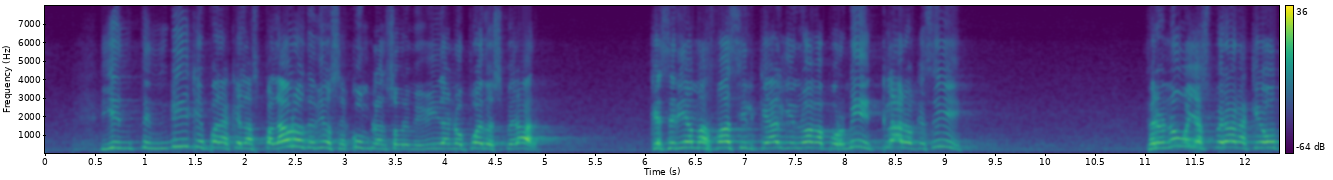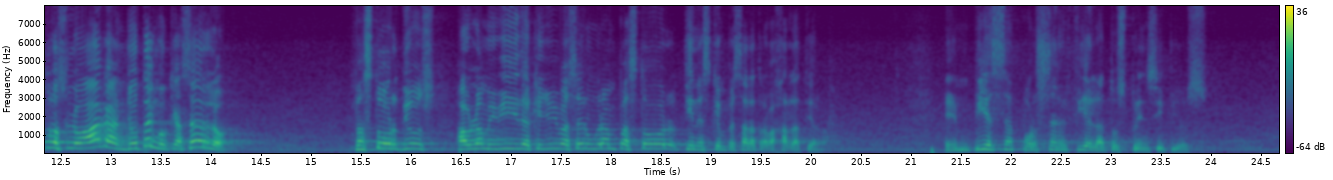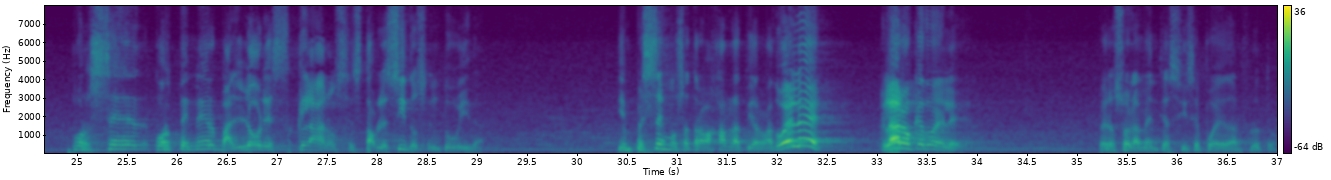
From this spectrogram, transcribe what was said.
Y entendí que para que las palabras de Dios se cumplan sobre mi vida no puedo esperar. Que sería más fácil que alguien lo haga por mí, claro que sí. Pero no voy a esperar a que otros lo hagan, yo tengo que hacerlo. Pastor, Dios habló a mi vida que yo iba a ser un gran pastor, tienes que empezar a trabajar la tierra. Empieza por ser fiel a tus principios, por ser, por tener valores claros establecidos en tu vida. Y empecemos a trabajar la tierra. ¿Duele? Claro que duele. Pero solamente así se puede dar fruto.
